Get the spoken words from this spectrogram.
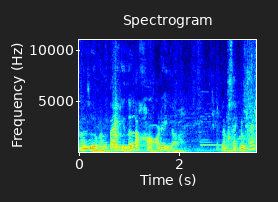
Mà rửa bằng tay thì rất là khó để ờ, làm sạch được hết.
